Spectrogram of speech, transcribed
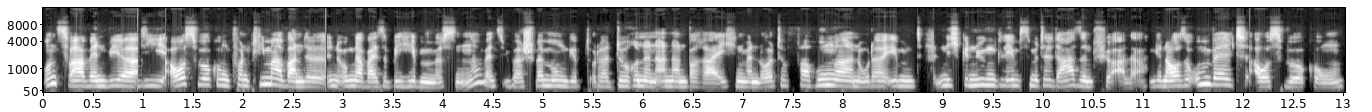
Und zwar, wenn wir die Auswirkungen von Klimawandel in irgendeiner Weise beheben müssen, ne? wenn es Überschwemmungen gibt oder Dürren in anderen Bereichen, wenn Leute verhungern oder eben nicht genügend Lebensmittel da sind für alle. Genauso Umweltauswirkungen,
